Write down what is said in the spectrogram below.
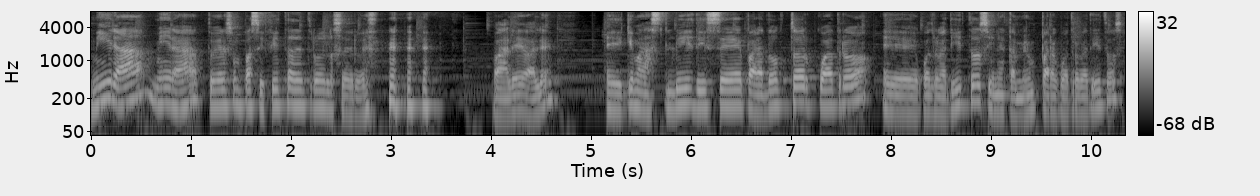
Mira, mira, tú eres un pacifista dentro de los héroes. vale, vale. Eh, ¿Qué más? Luis dice, para Doctor, cuatro, eh, cuatro gatitos. Inés también para cuatro gatitos.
